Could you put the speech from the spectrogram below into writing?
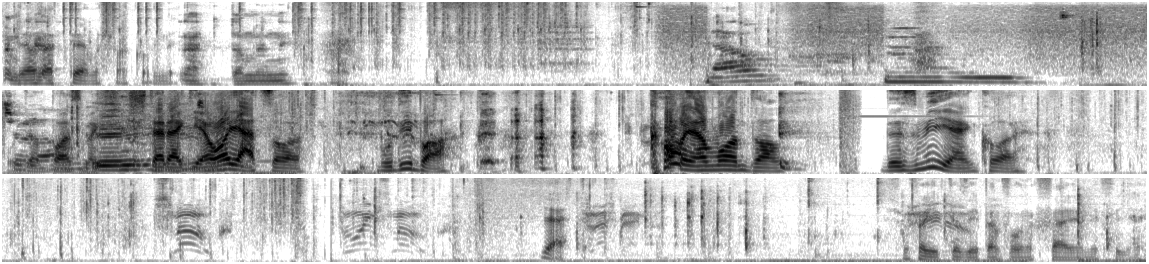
Nem Mi az kell. ettél most már akkor mindegy. Rá tudtam lenni. Now. Mm, Ugyan bazd meg, kis teregie, hol játszol? Budiba? Komolyan mondom. De ez milyenkor? Gyertek. És most meg itt középen fognak feljönni, figyelj.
